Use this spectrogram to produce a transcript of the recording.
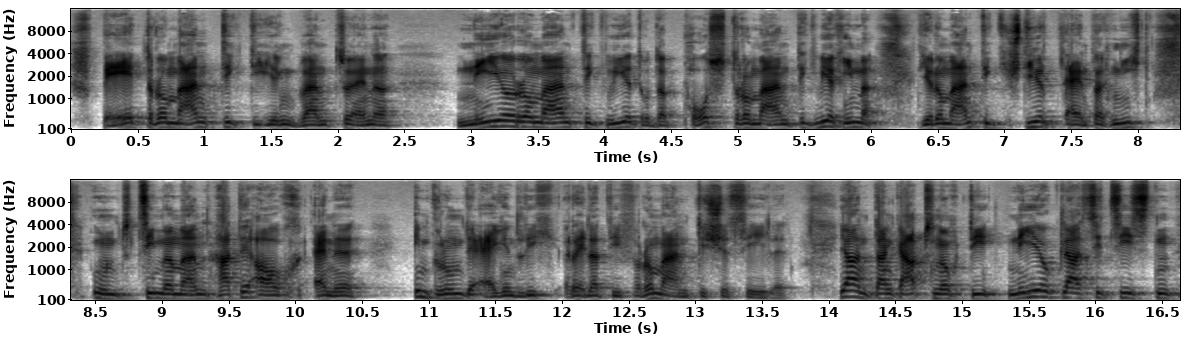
Spätromantik, die irgendwann zu einer Neoromantik wird oder Postromantik, wie auch immer. Die Romantik stirbt einfach nicht und Zimmermann hatte auch eine im Grunde eigentlich relativ romantische Seele. Ja, und dann gab es noch die Neoklassizisten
